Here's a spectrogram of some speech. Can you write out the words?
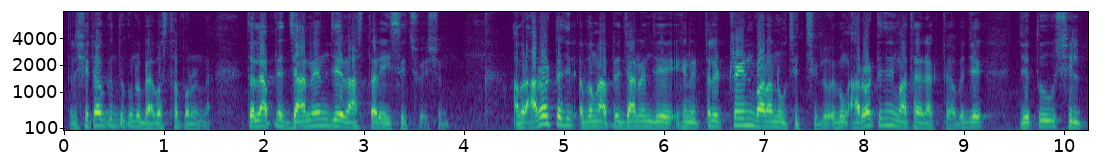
তাহলে সেটাও কিন্তু কোনো ব্যবস্থাপনা না। তাহলে আপনি জানেন যে রাস্তার এই সিচুয়েশন আবার আরও একটা এবং আপনি জানেন যে এখানে তাহলে ট্রেন বাড়ানো উচিত ছিল এবং আরও একটা জিনিস মাথায় রাখতে হবে যে যেহেতু শিল্প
